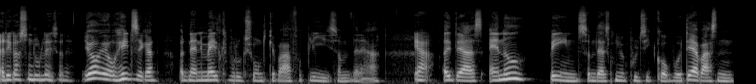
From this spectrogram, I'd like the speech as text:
det ikke også sådan, du læser det? Jo, jo, helt sikkert. Og den animalske produktion skal bare forblive, som den er. Ja. Og deres andet ben, som deres klimapolitik går på, det er bare sådan,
